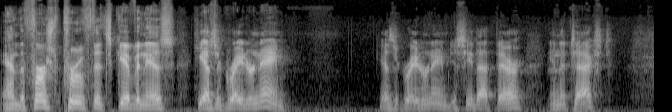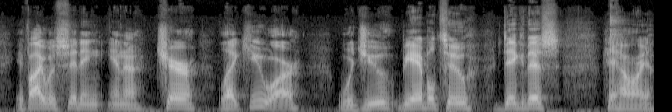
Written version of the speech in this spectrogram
And the first proof that's given is he has a greater name. He has a greater name. Do you see that there in the text? If I was sitting in a chair like you are, would you be able to dig this? Hey, how are you?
